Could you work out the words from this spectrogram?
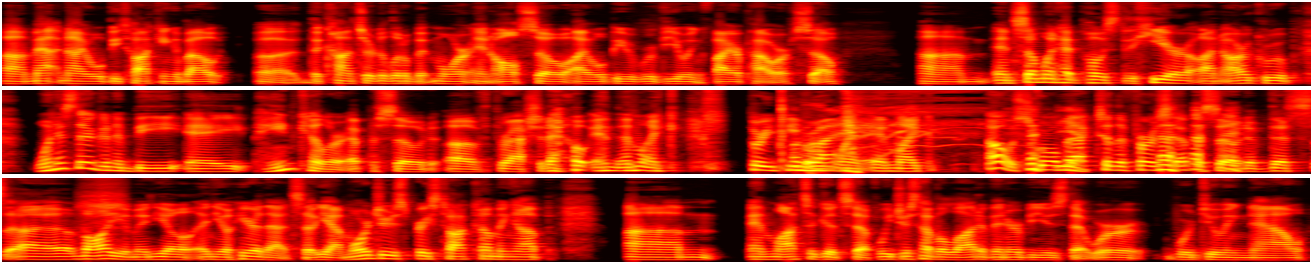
uh, Matt and I will be talking about uh, the concert a little bit more, and also I will be reviewing Firepower. So, um, and someone had posted here on our group, when is there going to be a painkiller episode of Thrash It Out? And then like three people right. went and like, oh, scroll back to the first episode of this uh, volume, and you'll and you'll hear that. So yeah, more Judas Priest talk coming up. Um, and lots of good stuff. We just have a lot of interviews that we're we're doing now.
